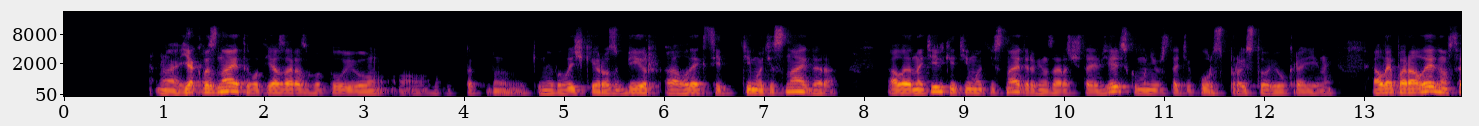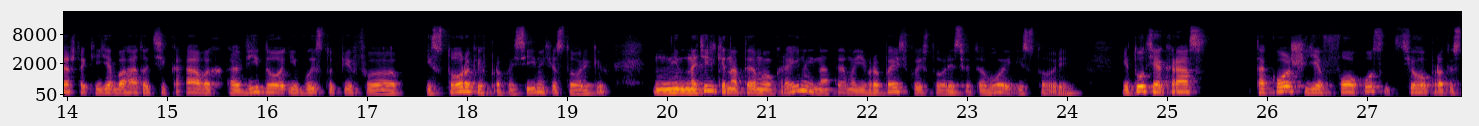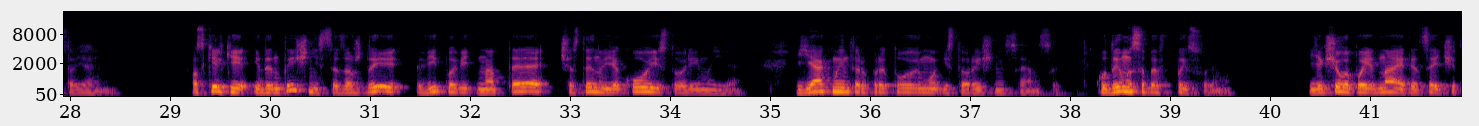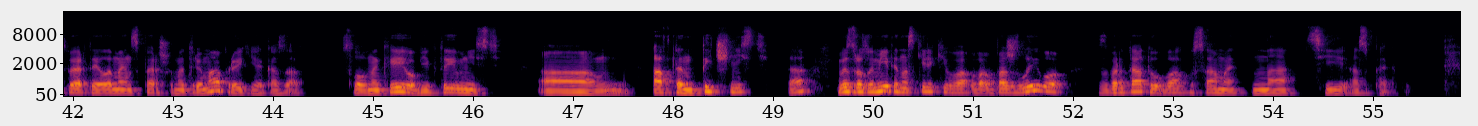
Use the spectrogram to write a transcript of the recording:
Е, як ви знаєте, от я зараз готую ну, такий невеличкий розбір е, лекцій Тімоті Снайдера, але не тільки Тімоті Снайдер, він зараз читає в Єльському університеті курс про історію України, але паралельно все ж таки є багато цікавих е, відео і виступів істориків, професійних істориків, не тільки на теми України, і на теми європейської історії, світової історії. І тут якраз також є фокус цього протистояння оскільки ідентичність це завжди відповідь на те, частиною якої історії ми є, як ми інтерпретуємо історичні сенси, куди ми себе вписуємо. якщо ви поєднаєте цей четвертий елемент з першими трьома, про які я казав: словники, об'єктивність, автентичність, ви зрозумієте, наскільки важливо звертати увагу саме на ці аспекти.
